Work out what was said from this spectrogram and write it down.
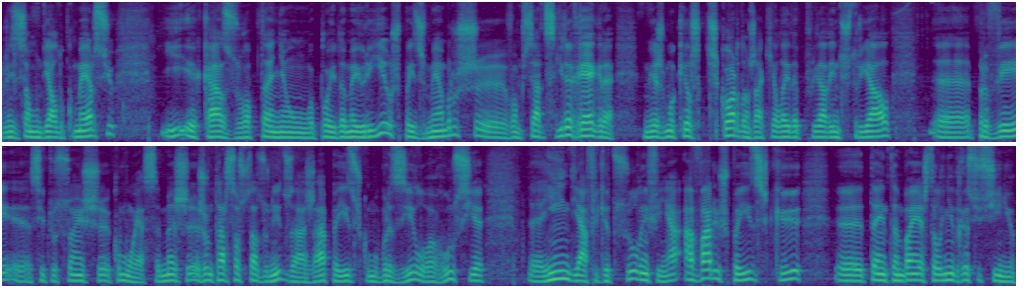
Organização Mundial do Comércio e, eh, caso obtenham o apoio da maioria, os países membros eh, vão precisar de seguir a regra, mesmo aqueles que discordam, já que a lei da propriedade industrial eh, prevê eh, situações como essa. Mas juntar-se aos Estados Unidos, há já países como o Brasil ou a Rússia, a Índia, a África do Sul, enfim, há, há vários países que eh, têm também esta linha de raciocínio.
